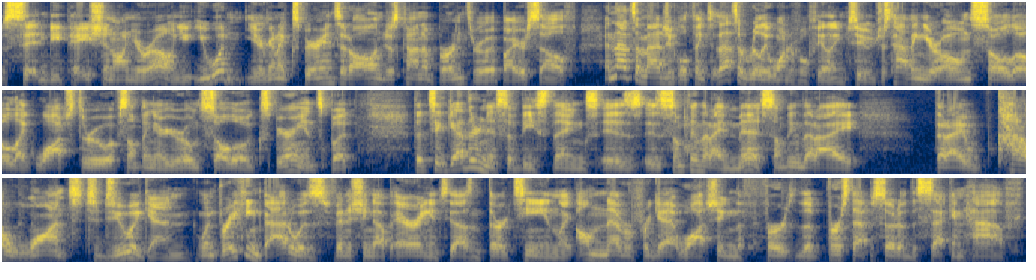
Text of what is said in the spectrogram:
sit and be patient on your own. You, you wouldn't. You're going to experience it all and just kind of burn through it by yourself. And that's a magical thing. Too. That's a really wonderful feeling too. Just having your own solo like watch through of something or your own solo experience. But the togetherness of these things is is something that I miss. Something that I that I kind of want to do again. When Breaking Bad was finishing up airing in 2013, like I'll never forget watching the first the first episode of the second half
